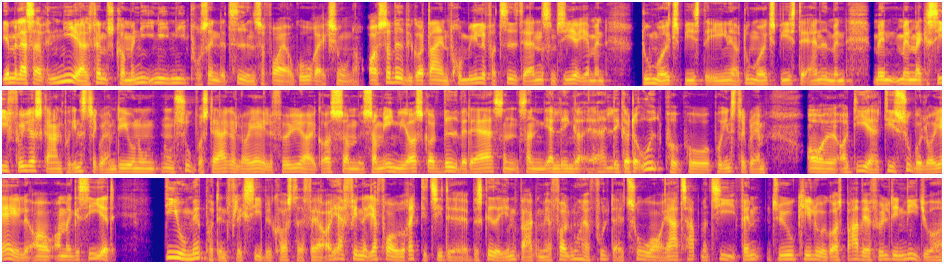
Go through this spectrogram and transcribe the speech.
Jamen altså 99,999 procent af tiden, så får jeg jo gode reaktioner. Og så ved vi godt, der er en promille fra tid til anden, som siger, jamen du må ikke spise det ene, og du må ikke spise det andet. Men, men, men man kan sige, at følgerskaren på Instagram, det er jo nogle, nogle super stærke, lojale følgere, ikke? Også, som, som egentlig også godt ved, hvad det er, sådan, sådan jeg, lægger, jeg lægger derud på, på, på Instagram. Og, og de, er, de er super lojale, og, og man kan sige, at de er jo med på den fleksible kostadfærd, og jeg, finder, jeg får jo rigtig tit øh, beskeder i indbakken med, at folk nu har jeg fulgt dig i to år, jeg har tabt mig 10, 15, 20 kilo, ikke også bare ved at følge dine videoer,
